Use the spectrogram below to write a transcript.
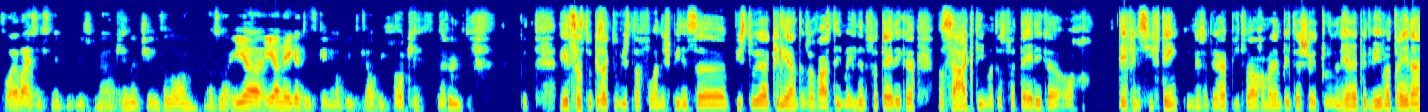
vorher weiß ich es nicht, nicht mehr. Unentschieden verloren. Also eher, eher negativ gegen Rapid, glaube ich. Okay. Ja, gut. Jetzt hast du gesagt, du willst nach vorne spielen. Jetzt äh, bist du ja gelernt, also warst du immer Innenverteidiger. Man sagt immer, dass Verteidiger auch defensiv denken. Also bei Rapid war auch einmal ein Peter Schöttl und ein Herbert Weber Trainer.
